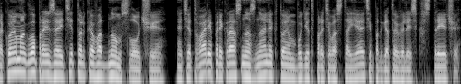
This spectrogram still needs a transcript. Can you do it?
Такое могло произойти только в одном случае. Эти твари прекрасно знали, кто им будет противостоять, и подготовились к встрече.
